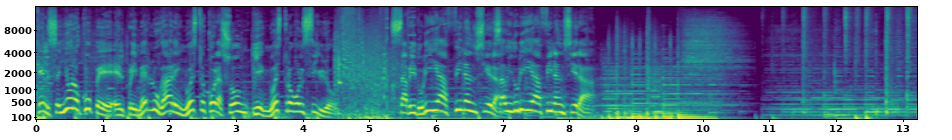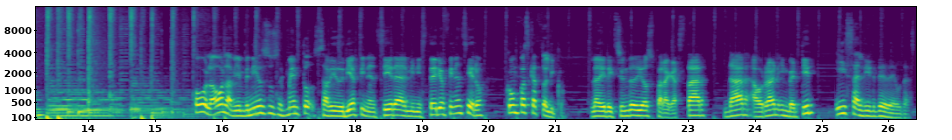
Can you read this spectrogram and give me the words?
Que el Señor ocupe el primer lugar en nuestro corazón y en nuestro bolsillo. Sabiduría financiera. Sabiduría financiera. Hola, hola, bienvenidos a su segmento Sabiduría Financiera del Ministerio Financiero Compas Católico, la dirección de Dios para gastar, dar, ahorrar, invertir y salir de deudas.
